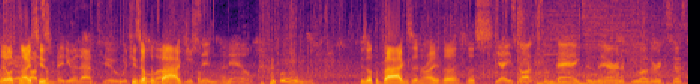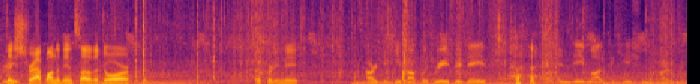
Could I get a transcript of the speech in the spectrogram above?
They look Yeah, nice. He's video of that too. Which he's got the uh, bags or something, in right? now. boom. He's got the bags in, right? The this yeah, he's got some bags in there and a few other accessories. they strap onto the inside of the door. They're pretty neat. It's hard to keep up with Razor Dave in the modification department.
